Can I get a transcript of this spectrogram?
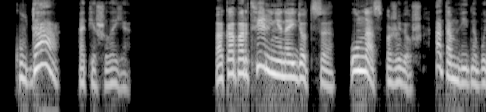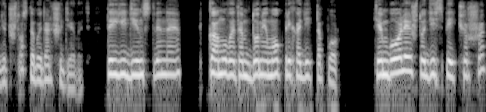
— Куда? — опешила я. — Пока портфель не найдется, у нас поживешь, а там видно будет, что с тобой дальше делать. Ты единственная, кому в этом доме мог приходить топор. Тем более, что диспетчерша,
